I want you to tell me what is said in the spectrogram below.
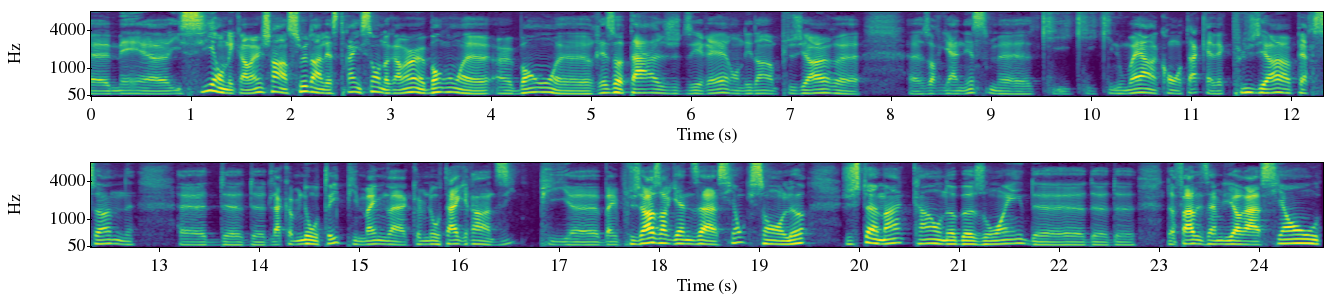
mais ici, on est quand même chanceux dans l'estran. Ici, on a quand même un bon un bon réseautage, je dirais. On est dans plusieurs organismes qui, qui, qui, nous met en contact avec plusieurs personnes de, de la communauté, puis même la communauté agrandie. Puis euh, ben, plusieurs organisations qui sont là justement quand on a besoin de, de, de, faire des améliorations.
